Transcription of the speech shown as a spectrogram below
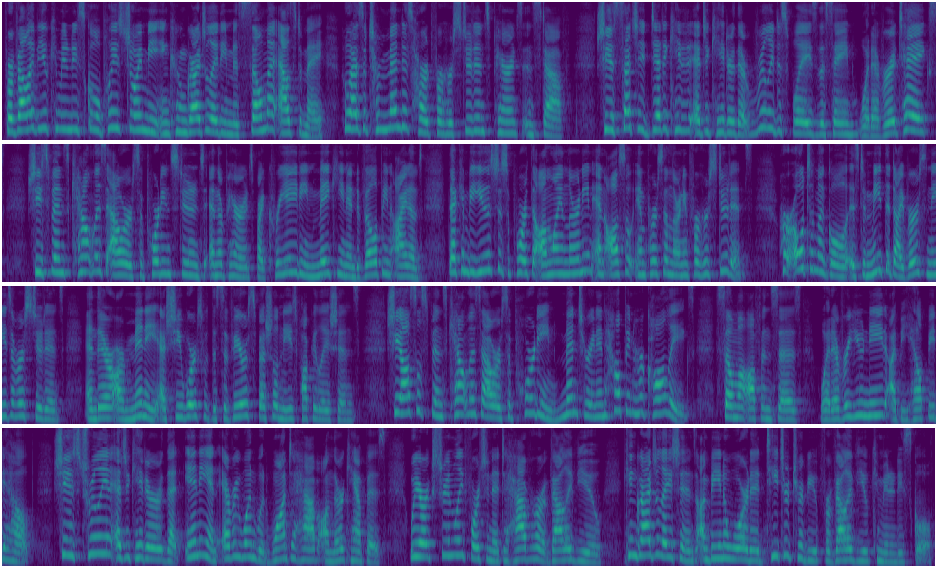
For Valley View Community School, please join me in congratulating Ms. Selma Asdame, who has a tremendous heart for her students, parents, and staff. She is such a dedicated educator that really displays the saying, whatever it takes. She spends countless hours supporting students and their parents by creating, making, and developing items that can be used to support the online learning and also in person learning for her students. Her ultimate goal is to meet the diverse needs of her students, and there are many as she works with the severe special needs populations. She also spends countless hours supporting, mentoring, and helping her colleagues. Selma often says, Whatever you need, I'd be happy to help. She is truly an educator that any and everyone would want to have on their campus. We are extremely fortunate to have her at Valley View. Congratulations on being awarded Teacher Tribute for Valley View Community School.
